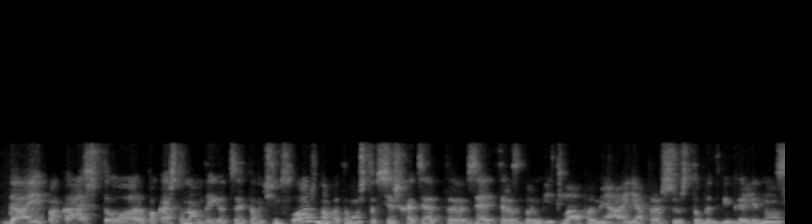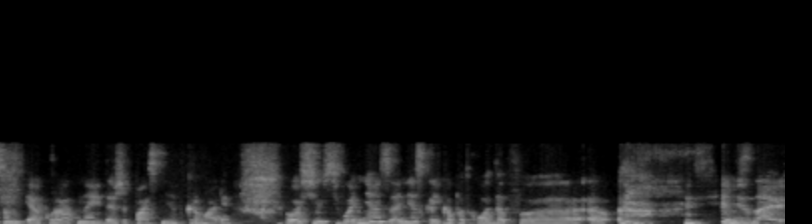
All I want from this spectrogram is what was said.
Да, и пока что, пока что нам дается это очень сложно, потому что все же хотят э, взять и разбомбить лапами, а я прошу, чтобы двигали носом и аккуратно, и даже пасть не открывали. В общем, сегодня за несколько подходов э, э, не знаю,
